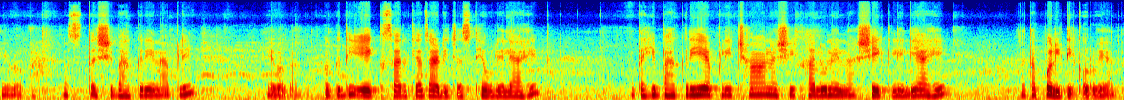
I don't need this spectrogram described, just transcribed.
हे बघा मस्त अशी भाकरी आहे ना आपली. हे बघा अगदी एकसारख्या जाडीच्याच ठेवलेल्या आहेत. आता ही भाकरी आपली छान अशी खालून आहे ना शेकलेली आहे. आता पलटी करूयात.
